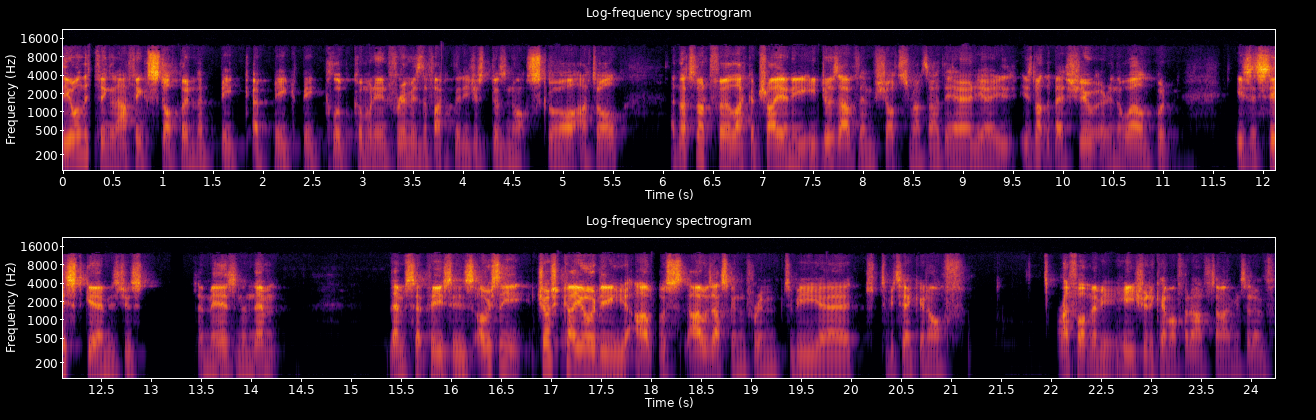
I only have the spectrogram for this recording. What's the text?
the only thing that I think stopping a big, a big, big club coming in for him is the fact that he just does not score at all. and that's not for lack of trying. He, he does have them shots from outside the area. He, he's not the best shooter in the world, but his assist game is just amazing. And them them set pieces. Obviously, Josh Kayode, I was I was asking for him to be uh, to be taken off. I thought maybe he should have come off at half time instead of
